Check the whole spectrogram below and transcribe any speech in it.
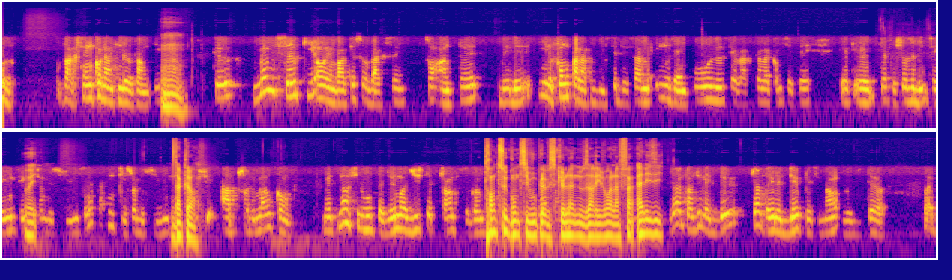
vaccin qu'on est en train de vanter mm. Que même ceux qui ont inventé ce vaccin sont en train de, ils ne font pas la publicité de ça, mais ils nous imposent ces vaccins-là comme c'était quelque, chose de. C'est une, question de suivi. C'est une question de suivi. D'accord. Je suis absolument contre. Maintenant, s'il vous plaît, donnez-moi juste 30 secondes. 30 secondes, s'il vous plaît, parce que là, nous arrivons à la fin. Allez-y. J'ai entendu les deux, j'ai entendu les deux précédents auditeurs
